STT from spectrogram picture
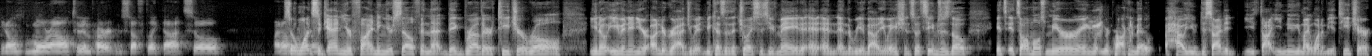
you know, morale to impart and stuff like that. So, so once again, you're finding yourself in that big brother teacher role, you know, even in your undergraduate because of the choices you've made and, and, and the reevaluation. So it seems as though it's it's almost mirroring what you were talking about, how you decided you thought you knew you might want to be a teacher.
